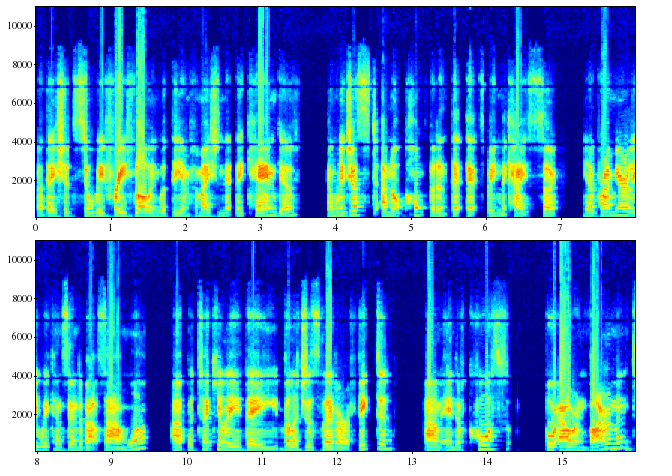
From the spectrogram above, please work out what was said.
but they should still be free flowing with the information that they can give. And we just are not confident that that's been the case. So, you know, primarily we're concerned about Samoa. uh, particularly the villages that are affected, um, and of course for our environment.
